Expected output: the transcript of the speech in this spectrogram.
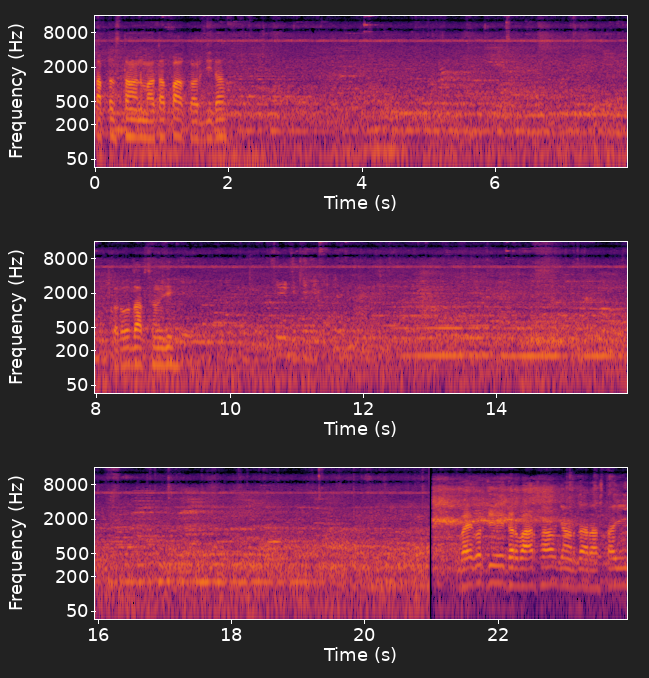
ਤਪਸਥਾਨ ਮਾਤਾ ਭਾਗ ਜੀ ਦਾ। ਕਰੋ ਦਰਸ਼ਨ ਜੀ। ਵਾਹਿਗੁਰੂ ਜੀ ਦਰਬਾਰ ਸਾਹਿਬ ਜਾਣ ਦਾ ਰਸਤਾ ਜੀ।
